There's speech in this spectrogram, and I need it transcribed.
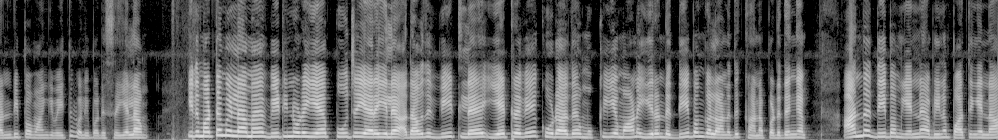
கண்டிப்பாக வாங்கி வைத்து வழிபாடு செய்யலாம். இது மட்டும் இல்லாமல் வீட்டினுடைய பூஜை அறையில் அதாவது வீட்டில் ஏற்றவே கூடாத முக்கியமான இரண்டு தீபங்களானது காணப்படுதுங்க. அந்த தீபம் என்ன அப்படின்னு பார்த்தீங்கன்னா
